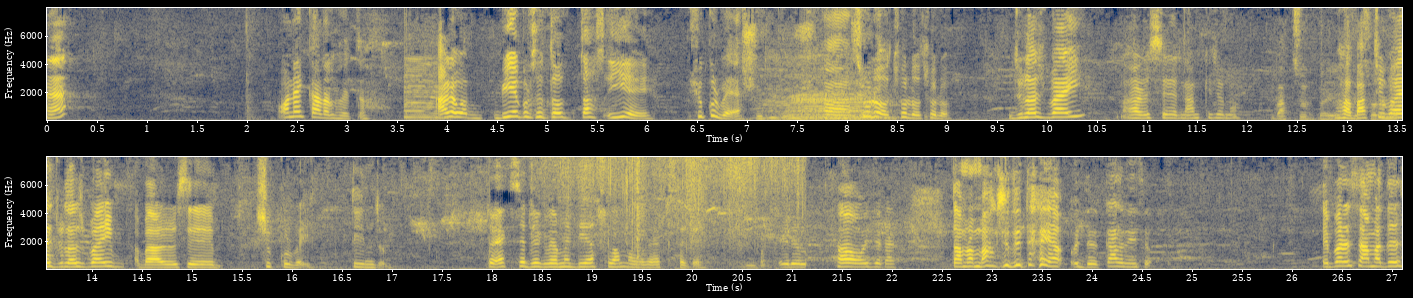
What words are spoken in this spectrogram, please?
হ্যাঁ? অনেক কাড়াল হয়তো আর বিয়ে করছে তো ইয়ে শুক্রবার হ্যাঁ ছোড়ো ছোড়ো ছোড়ো জুলাস ভাই আর সে নাম কি যেন? বাচ্চুর ভাই হ্যাঁ ভাই জুলাস ভাই আবার সে শুক্র ভাই তিনজন। তো এক সাইডে গ্রামে দিয়ে আসলাম আমাদের এক সাইডে হ্যাঁ ওই জায়গা তো আমরা মাংস দিতে ওই যে নিয়েছো। এবার আমাদের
